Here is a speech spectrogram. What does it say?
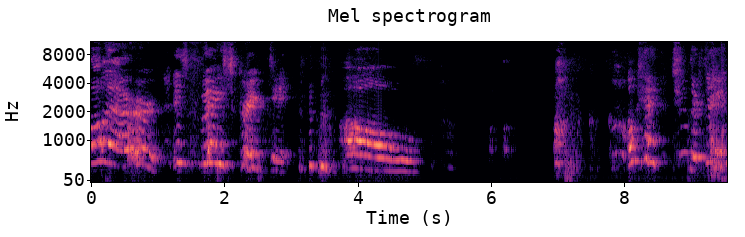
Oh, that hurt. His face scraped it. Oh. Okay, truth or dare?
